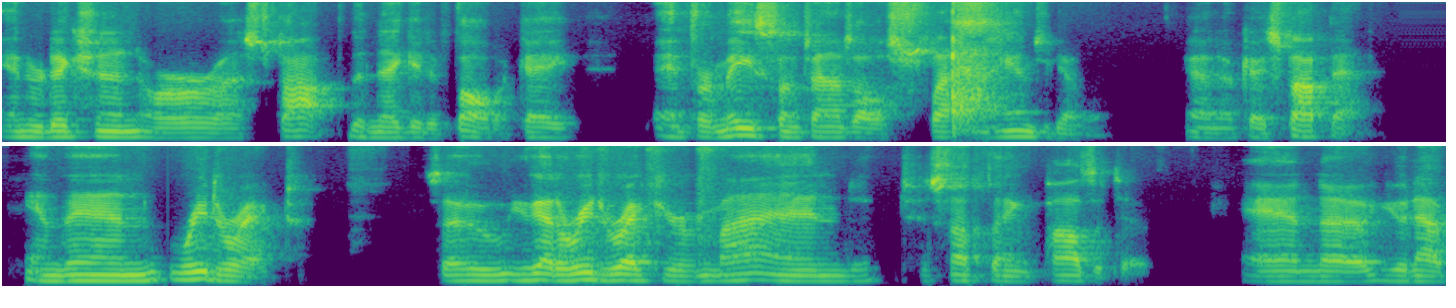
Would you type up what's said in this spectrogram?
interdiction or uh, stop the negative thought. Okay. And for me, sometimes I'll slap my hands together and okay, stop that. And then redirect. So you got to redirect your mind to something positive. And uh, you and I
